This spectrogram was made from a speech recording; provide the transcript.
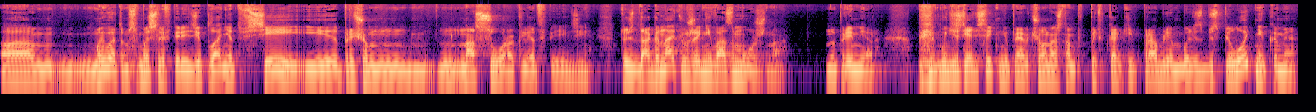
Э, мы в этом смысле впереди планет всей, и причем на 40 лет впереди. То есть догнать уже невозможно например. Я действительно не понимаю, почему у нас там какие-то проблемы были с беспилотниками,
